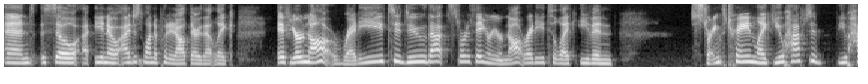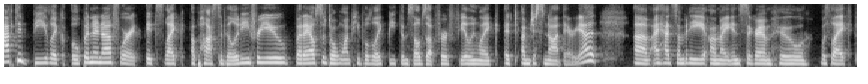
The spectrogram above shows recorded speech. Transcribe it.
and so, you know, I just want to put it out there that like if you're not ready to do that sort of thing or you're not ready to like even strength train like you have to you have to be like open enough where it, it's like a possibility for you but i also don't want people to like beat themselves up for feeling like it, i'm just not there yet. Um, i had somebody on my instagram who was like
